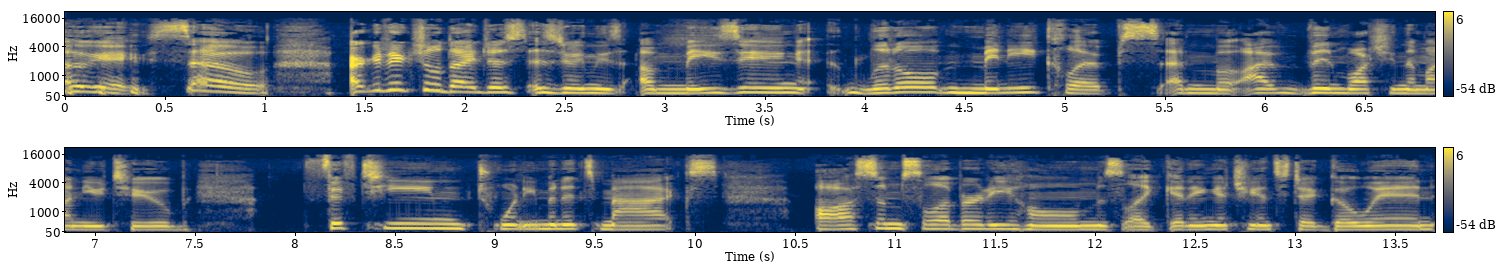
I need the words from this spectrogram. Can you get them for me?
okay, so Architectural Digest is doing these amazing little mini clips. And I've been watching them on YouTube, 15, 20 minutes max. Awesome celebrity homes, like getting a chance to go in.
